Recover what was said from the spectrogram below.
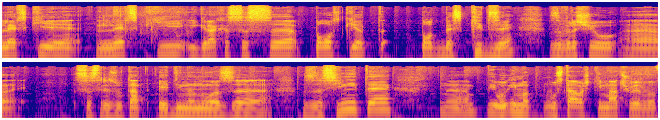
Левски, Левски играха с полският под Бескидзе, завършил с резултат 1 на 0 за, за сините. Имат оставащи матчове в,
